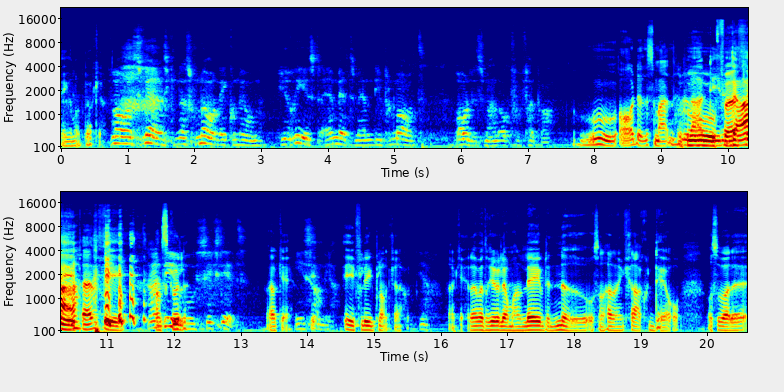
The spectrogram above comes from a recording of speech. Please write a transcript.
Ingen något klocka. var svensk nationalekonom, jurist, ämbetsman, diplomat, adelsman och författare. Ooh, adelsman. Oh, La-di-da. fancy, fancy. Han, skulle- dog 61 Okej, i Zambia. i flygplan kanske? Ja. Okej, det hade varit roligt om han levde nu och sen hade han en krasch då. Och så var det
